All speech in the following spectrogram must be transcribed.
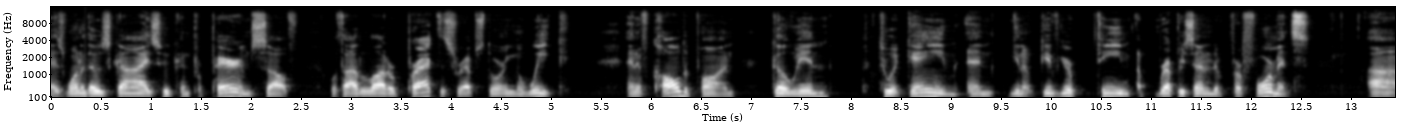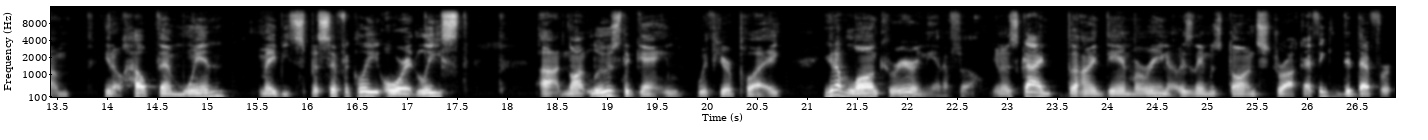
as one of those guys who can prepare himself without a lot of practice reps during the week, and if called upon, go in to a game and you know give your team a representative performance, um, you know, help them win, maybe specifically, or at least uh, not lose the game with your play. You can have a long career in the NFL. You know, this guy behind Dan Marino, his name was Don Strock. I think he did that for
